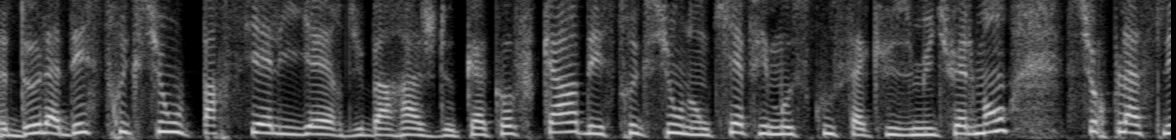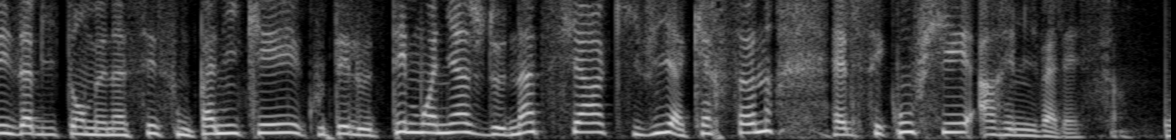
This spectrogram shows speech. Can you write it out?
de la destruction partielle hier du barrage de Kakovka. Destruction dont Kiev et Moscou s'accusent mutuellement. Sur place, les habitants menacés sont paniqués. Écoutez le témoignage de Natsia qui vit à Kherson. Elle s'est confiée à Rémi Vallès. Le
